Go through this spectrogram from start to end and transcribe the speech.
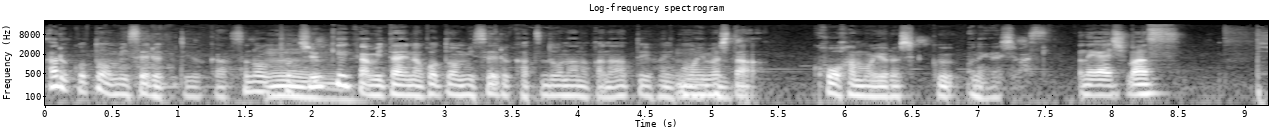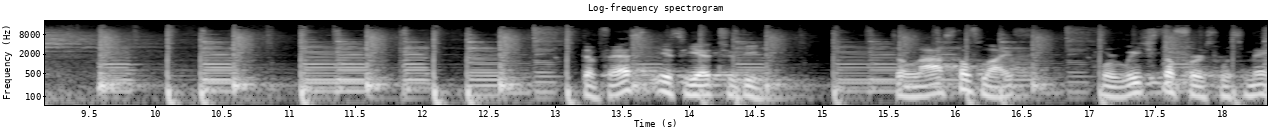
あることを見せるっていうかその途中経過みたいなことを見せる活動なのかなというふうに思いました、後半もよろしくお願いします。お願いします。The best is yet to be, the last of life for which the first was made.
